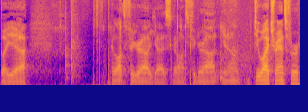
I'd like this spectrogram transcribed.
but yeah, got a lot to figure out, you guys. Got a lot to figure out. You know, do I transfer?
